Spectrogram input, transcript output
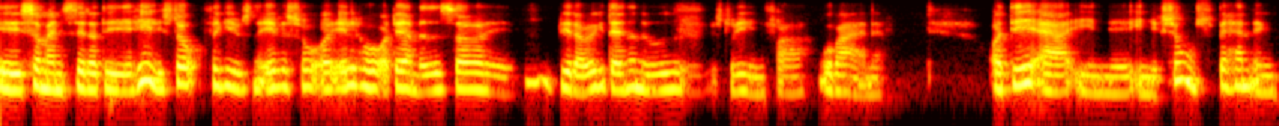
Øh, så man sætter det helt i stå, frigivelsen af FSH og LH, og dermed så øh, bliver der jo ikke dannet noget øh, østrogen fra ovarierne. Og det er en øh, injektionsbehandling,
